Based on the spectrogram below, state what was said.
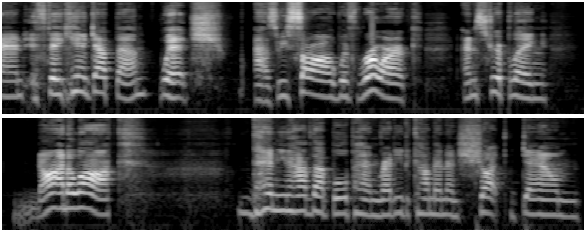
And if they can't get them, which, as we saw with Roark and Stripling, not a lock, then you have that bullpen ready to come in and shut down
